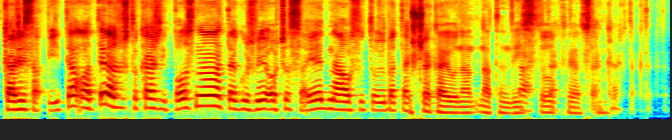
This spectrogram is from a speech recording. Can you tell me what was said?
každý sa pýta, ale teraz už to každý pozná, tak už vie, o čo sa jedná, už sú to iba tak... Už čakajú na, na ten tak, výstup. tak, tak, jasné. tak, tak, tak, tak,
